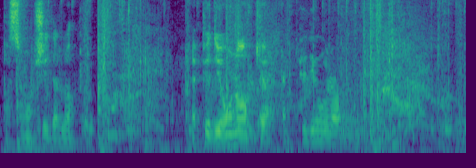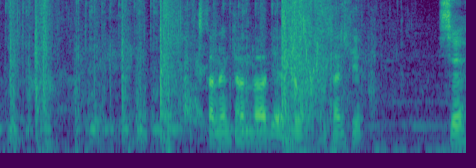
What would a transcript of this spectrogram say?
Possiamo ucciderlo. È più di un occhio. È più di uno. stanno entrando da dietro, ti senti? Sì,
